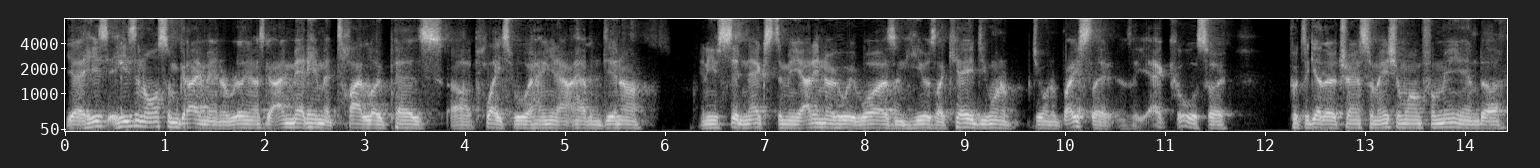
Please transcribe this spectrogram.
Yeah, he's he's an awesome guy, man. A really nice guy. I met him at Tai Lopez uh, place. We were hanging out having dinner, and he was sitting next to me. I didn't know who he was, and he was like, "Hey, do you want to do you want a bracelet?" I was like, "Yeah, cool." So put together a transformation one for me, and uh,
